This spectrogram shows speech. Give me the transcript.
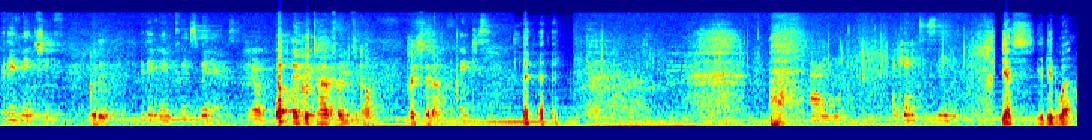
Good evening, Chief. Good evening. Good evening, Prince Williams. What a good time for you to come. Please sit down. Thank you, sir. I, I came to see you. Yes, you did well.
